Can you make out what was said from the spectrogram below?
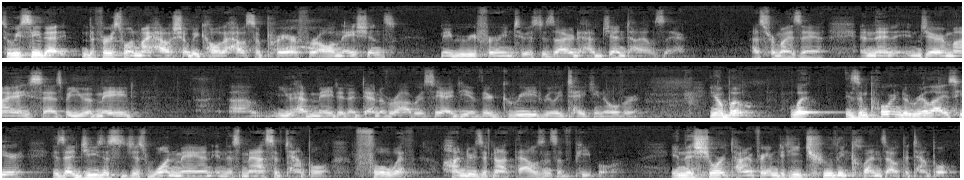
So we see that the first one, my house shall be called a house of prayer for all nations, maybe referring to his desire to have Gentiles there. That's from Isaiah. And then in Jeremiah, he says, But you have made. Um, you have made it a den of robbers, the idea of their greed really taking over. You know, but what is important to realize here is that Jesus is just one man in this massive temple full with hundreds, if not thousands, of people. In this short time frame, did he truly cleanse out the temple?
